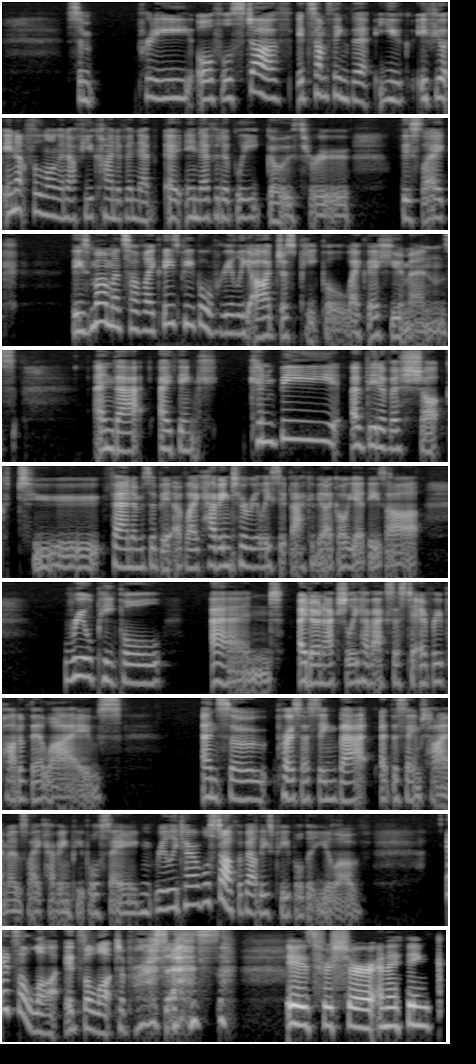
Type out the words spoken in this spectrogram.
some pretty awful stuff, it's something that you, if you're in it for long enough, you kind of ine- uh, inevitably go through this like these moments of like these people really are just people, like they're humans, and that I think can be a bit of a shock to fandoms. A bit of like having to really sit back and be like, oh yeah, these are real people, and I don't actually have access to every part of their lives and so processing that at the same time as like having people saying really terrible stuff about these people that you love. It's a lot. It's a lot to process. is for sure. And I think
